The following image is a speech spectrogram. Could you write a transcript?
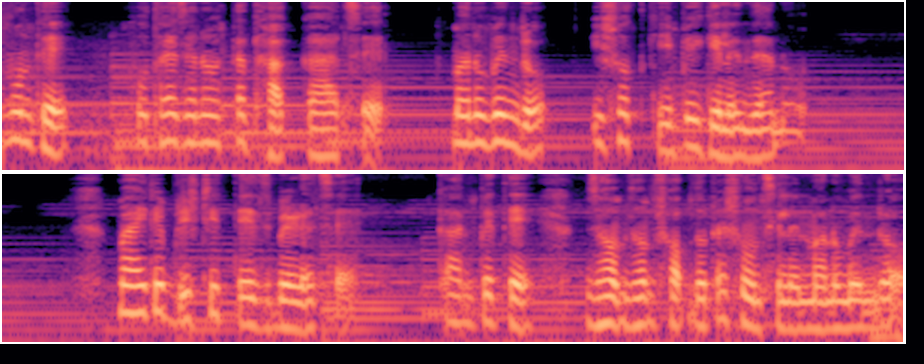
মধ্যে কোথায় যেন একটা ধাক্কা আছে। মানবেন্দ্র ঈষৎ কেঁপে গেলেন যেন। বাইরে বৃষ্টির তেজ বেড়েছে। কান পেতে ঝমঝম শব্দটা শুনছিলেন মানবেন্দ্র।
